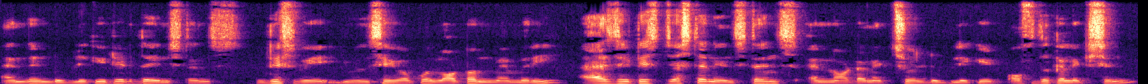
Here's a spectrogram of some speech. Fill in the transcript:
and then duplicated the instance. This way you will save up a lot on memory as it is just an instance and not an actual duplicate of the collection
